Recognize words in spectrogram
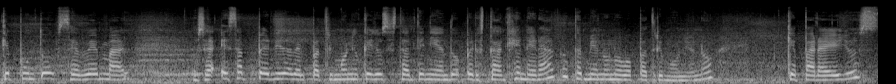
qué punto se ve mal, o sea, esa pérdida del patrimonio que ellos están teniendo, pero están generando también un nuevo patrimonio, ¿no? Que para ellos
